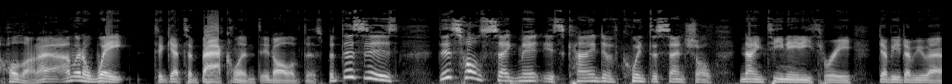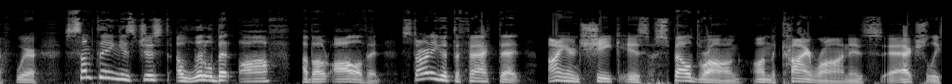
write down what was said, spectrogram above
hold on, I, I'm going to wait to get to Backlund in all of this. But this is, this whole segment is kind of quintessential 1983 WWF where something is just a little bit off about all of it. Starting with the fact that Iron Sheik is spelled wrong on the chyron is actually,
